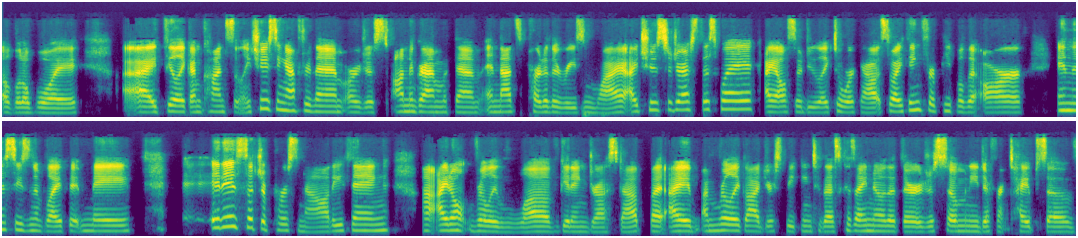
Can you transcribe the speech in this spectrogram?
a little boy. I feel like I'm constantly chasing after them or just on the ground with them. And that's part of the reason why I choose to dress this way. I also do like to work out. So I think for people that are in this season of life, it may, it is such a personality thing. Uh, I don't really love getting dressed up, but I, I'm really glad you're speaking to this because I know that there are just so many different types of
